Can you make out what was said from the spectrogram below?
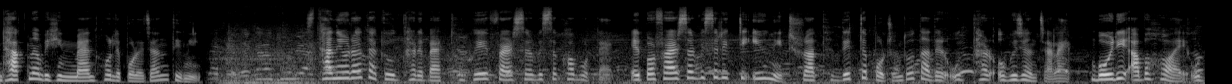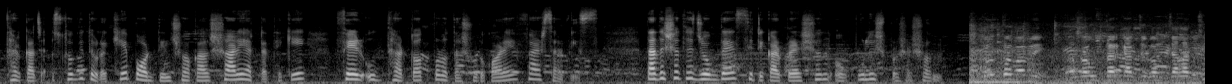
ঢাকনাবিহীন ম্যানহোলে পড়ে যান তিনি। স্থানীয়রা তাকে উদ্ধারে ব্যর্থ হয়ে ফায়ার সার্ভিসে খবর দেয়। এরপর ফায়ার সার্ভিসের একটি ইউনিট রাত দেড়টা পর্যন্ত তাদের উদ্ধার অভিযান চালায়। বৈরী আবহাওয়ায় উদ্ধার কাজ স্থগিত রেখে পরদিন সকাল সাড়ে আটটা থেকে ফের উদ্ধার তৎপরতা শুরু করে ফায়ার সার্ভিস। তাদের সাথে যোগ দেয় সিটি কর্পোরেশন ও পুলিশ প্রশাসন। যৌথভাবে আমরা উদ্ধার কার্যক্রম চালাচ্ছি।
